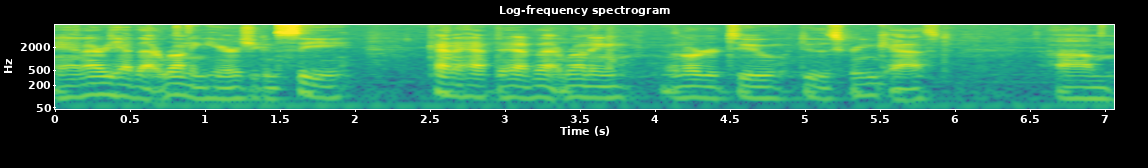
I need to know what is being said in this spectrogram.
And I already have that running here, as you can see. Kind of have to have that running in order to do the screencast. Um,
